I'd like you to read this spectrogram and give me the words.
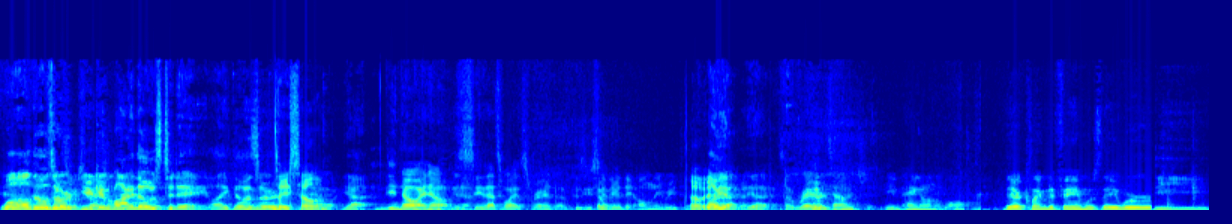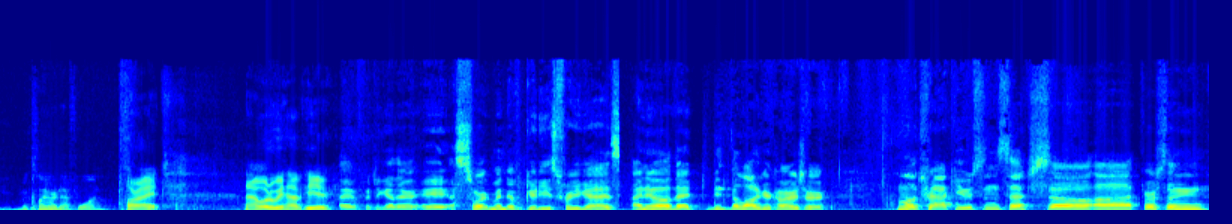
Well, those are you can buy those today. Like those are They sell you 'em. know, Yeah. You know, I know. Yeah. See, that's why it's rare though, because you said oh. you're the only retailer. Oh, Oh yeah. yeah, yeah. So rare Italian shit, even hanging on the wall. Their claim to fame was they were the McLaren F1. All right. Now, what do we have here? I have put together a assortment of goodies for you guys. I know that a lot of your cars are a little track use and such. So uh, first thing,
